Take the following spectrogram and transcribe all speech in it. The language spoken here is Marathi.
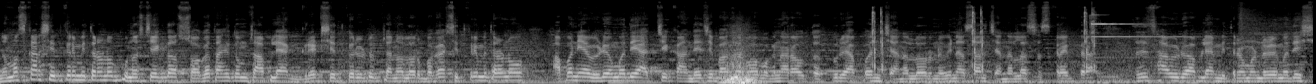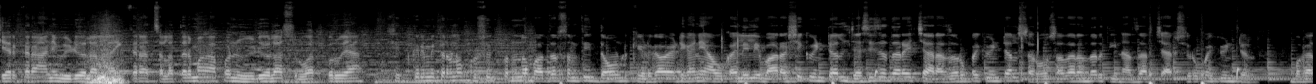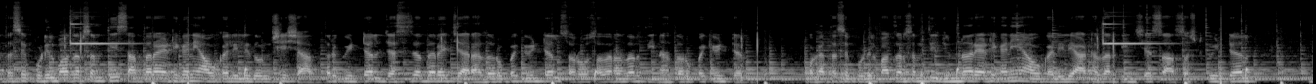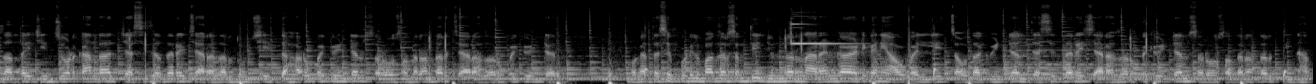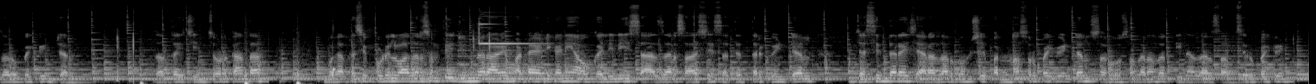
नमस्कार शेतकरी मित्रांनो पुनश्च एकदा स्वागत आहे तुमचं आपल्या ग्रेट शेतकरी यूट्यूब चॅनलवर बघा शेतकरी मित्रांनो आपण या व्हिडिओमध्ये आजचे कांद्याचे बाजारभाव बघणार आहोत. तत्पूर्वी आपण चॅनलवर नवीन असाल चॅनलला सबस्क्राईब करा. तसेच हा व्हिडिओ आपल्या मित्रमंडळीमध्ये शेअर करा आणि व्हिडिओला लाईक करा. चला तर मग आपण व्हिडिओला सुरुवात करूया. शेतकरी मित्रांनो कृषी उत्पन्न बाजार समिती दौंड केडगाव या ठिकाणी अवकालेली बाराशे क्विंटल जास्तीचा दर आहे चार हजार रुपये क्विंटल सर्वसाधारण दर तीन हजार चारशे रुपये क्विंटल. बघा तसे पुढील बाजार समिती सातारा या ठिकाणी अवकालेली दोनशे शहात्तर क्विंटल जास्तीचा दर आहे चार हजार रुपये क्विंटल सर्वसाधारण दर तीन हजार रुपये क्विंटल. बघा तसे पुढील बाजार समिती जुन्नर या ठिकाणी अवकालेली आठ हजार तीनशे सहासष्ट क्विंटल जात आहे चिंचवड कांदा जास्तीचा दर आहे चार हजार दोनशे दहा रुपये क्विंटल सर्वसाधारण दर चार हजार रुपये क्विंटल. बघा तसे पुढील बाजार समिती जुन्नर नारायणगाव या ठिकाणी अवकालेली चौदा क्विंटल जास्तीत दर आहे चार हजार रुपये क्विंटल सर्वसाधारण दर तीन हजार रुपये क्विंटल. जात आहे चिंचवड कांदा बघा तसे पुढील बाजार समिती जुन्नर आळेफाटा या ठिकाणी अवकालेली सहा हजार सहाशे सत्याहत्तर क्विंटल जास्तीत आहे चार हजार दोनशे पन्नास रुपये क्विंटल सर्वसाधारणतः तीन हजार सातशे रुपये क्विंटल.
